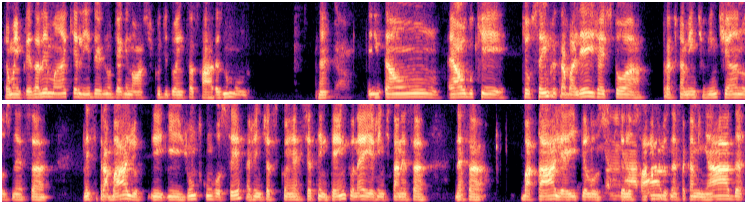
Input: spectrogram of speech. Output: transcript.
que é uma empresa alemã que é líder no diagnóstico de doenças raras no mundo. Né? Então, é algo que, que eu sempre trabalhei, já estou há praticamente 20 anos nessa, nesse trabalho e, e, junto com você, a gente já se conhece já tem tempo, né? E a gente está nessa, nessa batalha aí pelos, pelos raros, nessa caminhada,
